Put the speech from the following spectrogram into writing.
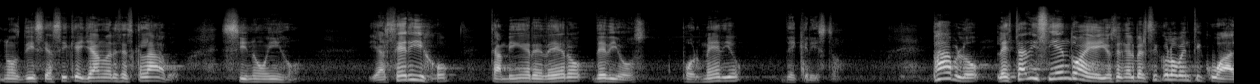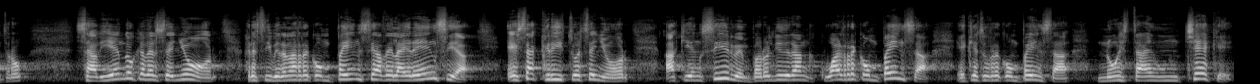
nos dice, así que ya no eres esclavo, sino hijo. Y al ser hijo, también heredero de Dios por medio de Cristo. Pablo le está diciendo a ellos en el versículo 24, sabiendo que del Señor recibirán la recompensa de la herencia. Es a Cristo el Señor a quien sirven. Pero ellos dirán, ¿cuál recompensa? Es que su recompensa no está en un cheque.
